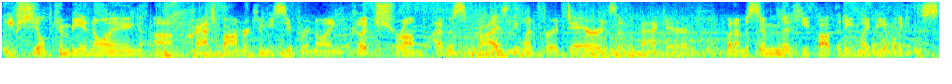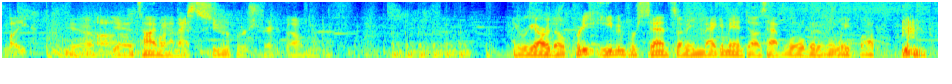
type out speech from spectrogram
Leaf Shield can be annoying. Um, Crash Bomber can be super annoying. Good Trump. I was surprised he went for a nair instead of a back air, but I'm assuming that he thought that he might be able to get the spike. yeah. uh, Yeah, the timing on that Ice Ninja. super strict though. Here we are though, pretty even percents. I mean, Mega Man does have a little bit of a weight buff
